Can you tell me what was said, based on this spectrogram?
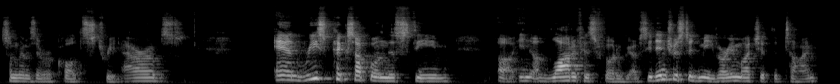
Sometimes they were called street Arabs. And Riis picks up on this theme uh, in a lot of his photographs. It interested me very much at the time.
